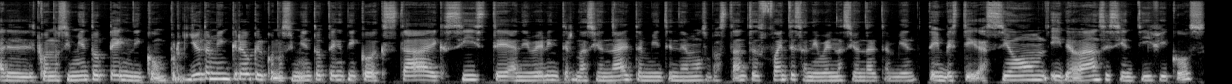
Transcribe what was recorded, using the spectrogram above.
al conocimiento técnico, porque yo también creo que el conocimiento técnico está, existe a nivel internacional, también tenemos bastantes fuentes a nivel nacional también de investigación y de avances científicos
